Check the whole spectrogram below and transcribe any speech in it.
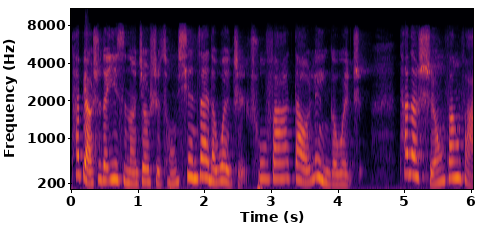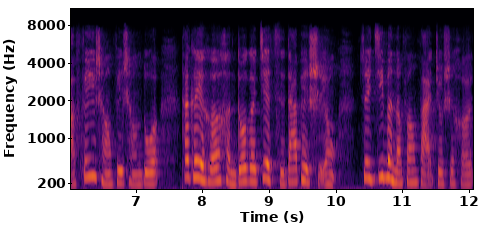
它表示的意思呢，就是从现在的位置出发到另一个位置。它的使用方法非常非常多，它可以和很多个介词搭配使用。最基本的方法就是和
